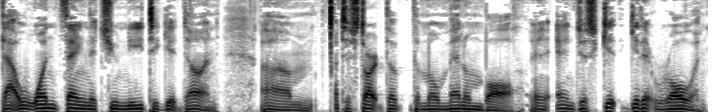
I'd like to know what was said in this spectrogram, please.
that one thing that you need to get done um, to start the, the momentum ball and, and just get, get it rolling.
